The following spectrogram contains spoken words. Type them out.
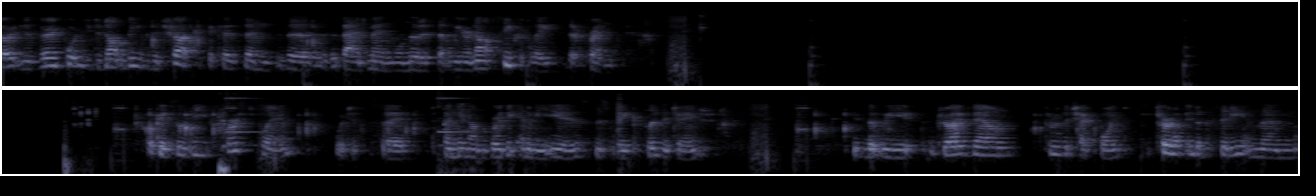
start, it is very important you do not leave the truck because then the, the bad men will notice that we are not secretly their friends. Okay, so the first plan, which is to say, depending on where the enemy is, this may completely change, is that we drive down through the checkpoint, turn up into the city, and then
